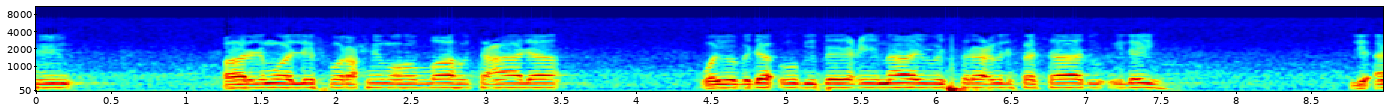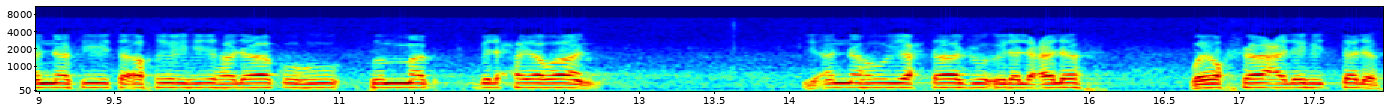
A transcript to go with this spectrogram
الرحيم قال المؤلف رحمه الله تعالى ويبدأ ببيع ما يسرع الفساد إليه لأن في تأخيره هلاكه ثم بالحيوان لأنه يحتاج إلى العلف ويخشى عليه التلف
